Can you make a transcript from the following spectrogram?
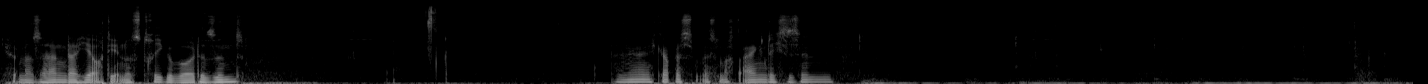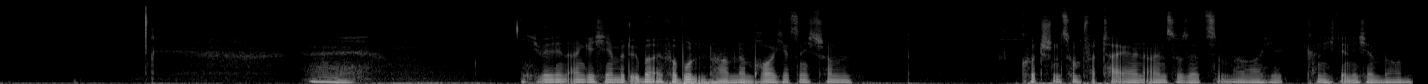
Ich würde mal sagen, da hier auch die Industriegebäude sind. Ja, ich glaube, es, es macht eigentlich Sinn. Ich will den eigentlich hiermit überall verbunden haben. Dann brauche ich jetzt nicht schon Kutschen zum Verteilen einzusetzen. Aber hier kann ich den nicht hinbauen.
